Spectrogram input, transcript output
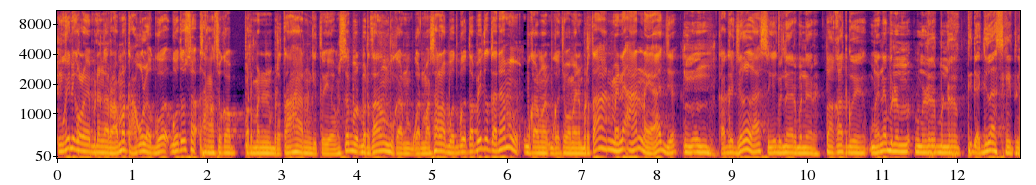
mungkin kalau yang pendengar lama tahu lah gue gue tuh sa- sangat suka permainan bertahan gitu ya maksudnya ber- bertahan bukan bukan masalah buat gue tapi itu Tottenham bukan bukan cuma main bertahan mainnya aneh aja kagak jelas gitu Bener-bener Pakat gue Mainnya bener-bener tidak jelas gitu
